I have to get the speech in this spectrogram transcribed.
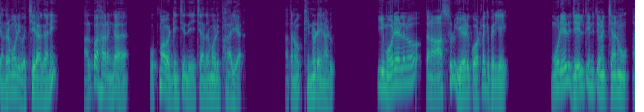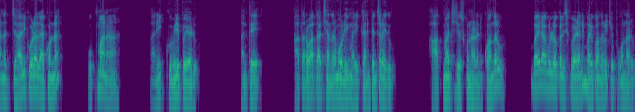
చంద్రమౌళి వచ్చి రాగానే అల్పాహారంగా ఉప్మా వడ్డించింది చంద్రమౌళి భార్య. అతను ఖిన్నుడైనాడు. ఈ మూడేళ్ళలో తన ఆస్తులు ఏడు కోట్లకి పెరిగాయి. మూడేళ్ళు జైలు తిండి తినొచ్చాను అన్న జాలి కూడా లేకుండా ఉప్మానా అని కుమిలిపోయాడు. అంతే ఆ తర్వాత చంద్రమౌళి మరి కనిపించలేదు. ఆత్మహత్య చేసుకున్నాడని కొందరు బైరాగుల్లో కలిసిపోయాడని మరికొందరు చెప్పుకున్నారు.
